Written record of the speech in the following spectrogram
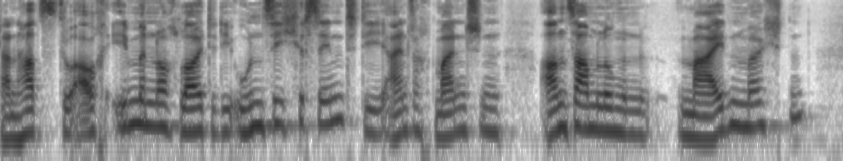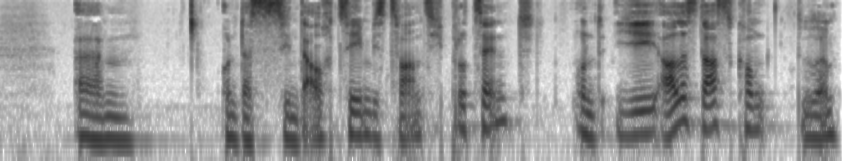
Dann hast du auch immer noch Leute, die unsicher sind, die einfach manchen Ansammlungen meiden möchten. Ähm, und das sind auch 10 bis 20 Prozent. Und je alles das kommt zusammen.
